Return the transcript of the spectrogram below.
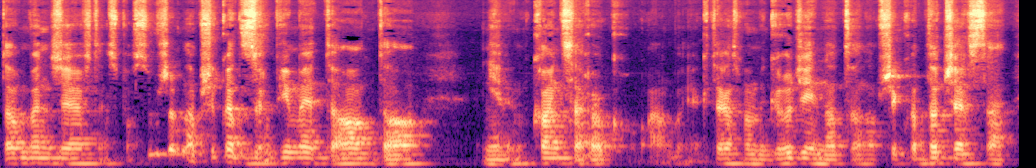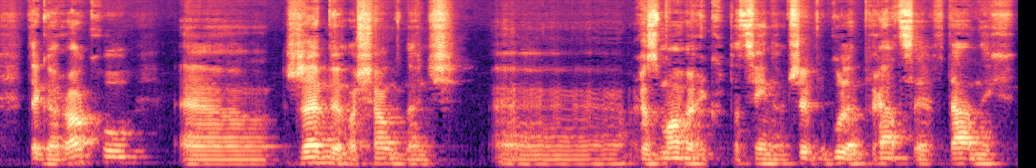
to będzie w ten sposób, że na przykład zrobimy to do, nie wiem, końca roku, albo jak teraz mamy grudzień, no to na przykład do czerwca tego roku, e, żeby osiągnąć E, rozmowę rekrutacyjną, czy w ogóle pracę w, danych,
